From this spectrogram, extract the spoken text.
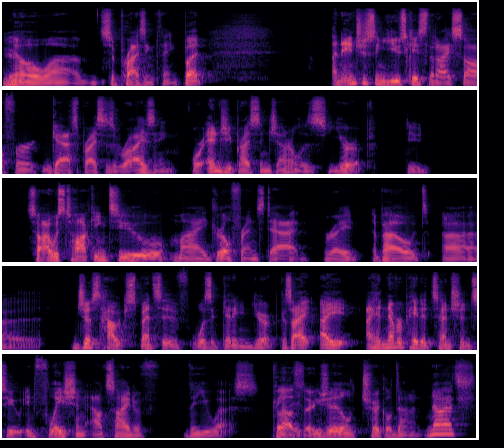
Yeah. no um, surprising thing, but an interesting use case that I saw for gas prices rising or energy prices in general is Europe, dude. So I was talking to my girlfriend's dad, right, about uh, just how expensive was it getting in Europe because I, I I had never paid attention to inflation outside of the U.S. right? Classic. Usually it'll trickle down. No, it's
